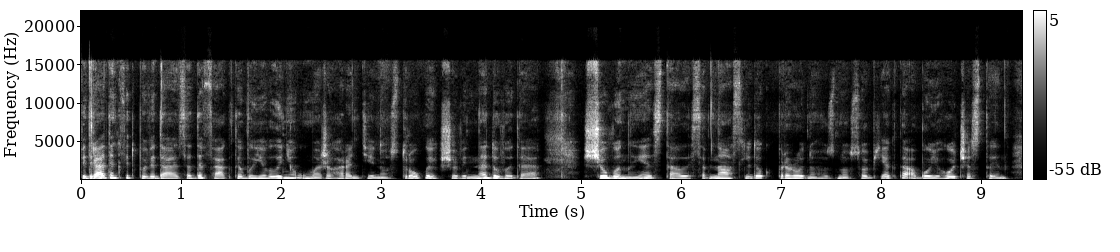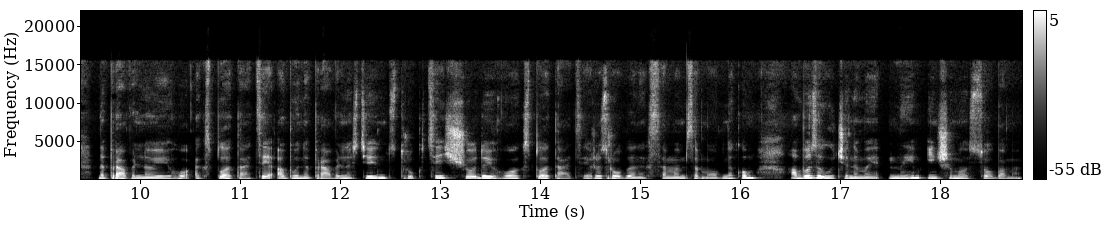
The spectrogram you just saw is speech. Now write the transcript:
Підрядник відповідає за дефекти, виявлені у межах гарантійного строку, якщо він не доведе, що вони сталися внаслідок природного зносу об'єкта або його частин, неправильної його експлуатації або неправильності інструкцій щодо його експлуатації, розроблених самим замовником або залученими ним іншими особами,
